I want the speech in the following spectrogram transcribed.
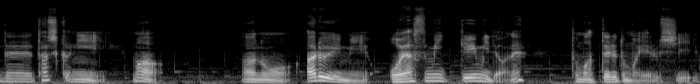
で、確かに、まあ、あの、ある意味、お休みっていう意味ではね、止まってるとも言えるし、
